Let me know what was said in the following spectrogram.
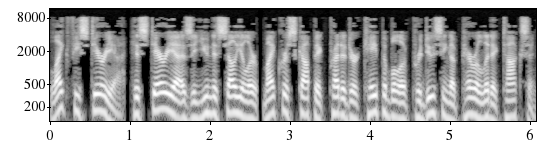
Like Pfiesteria, Hysteria is a unicellular, microscopic predator capable of producing a paralytic toxin.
